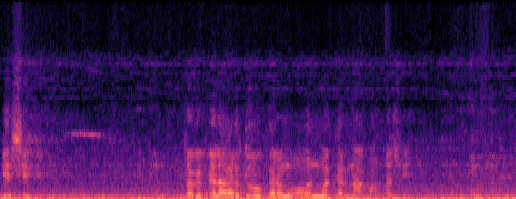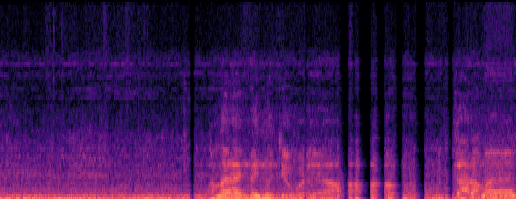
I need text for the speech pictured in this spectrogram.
બેસી ગઈ તો કે પેલા અડધું ગરમ ઓવનમાં કરી નાખો પછી. અમારા બન્યું તેવું આ ઉતારામાં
